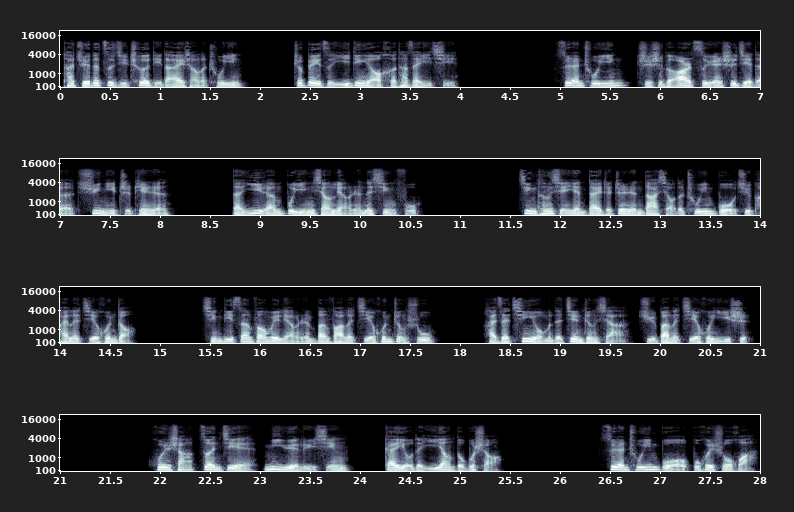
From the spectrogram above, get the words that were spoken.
他觉得自己彻底的爱上了初音，这辈子一定要和她在一起。虽然初音只是个二次元世界的虚拟纸片人，但依然不影响两人的幸福。近藤显彦带着真人大小的初音布偶去拍了结婚照，请第三方为两人颁发了结婚证书，还在亲友们的见证下举办了结婚仪式。婚纱、钻戒、蜜月旅行，该有的一样都不少。虽然初音布偶不会说话，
